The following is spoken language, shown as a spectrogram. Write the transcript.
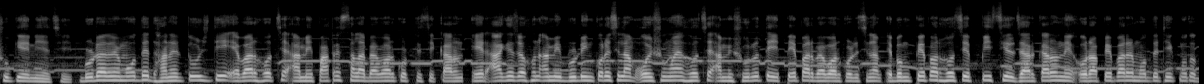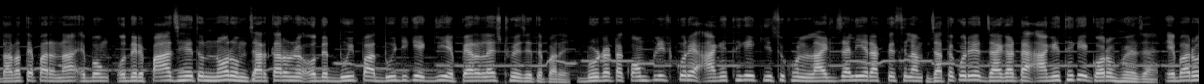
শুকিয়ে নিয়েছি। ব্রুডারের মধ্যে ধানের তুষ দিয়ে এবার হচ্ছে আমি পাটের সালা ব্যবহার করতেছি, কারণ এর আগে যখন আমি ব্রুডিং করেছিলাম, ওই সময় হচ্ছে আমি শুরুতেই পেপার ব্যবহার করেছিলাম এবং পেপার হচ্ছে পিছিল যার কারণে ওরা পেপারের মধ্যে ঠিকমতো দাঁড়াতে পারে না এবং ওদের পা যেহেতু নরম, যার কারণে ওদের দুই পা দুই দিকে গিয়ে প্যারালাইজড হয়ে যেতে পারে। ব্রুডারটা কমপ্লিট করে আগে থেকে কিছুক্ষণ লাইট জ্বালিয়ে রাখতেছিলাম, যাতে করে জায়গাটা আগে থেকে গরম হয়ে যায়। এবারও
